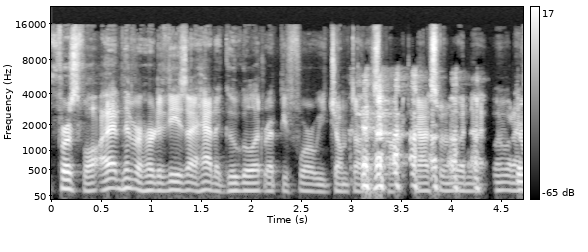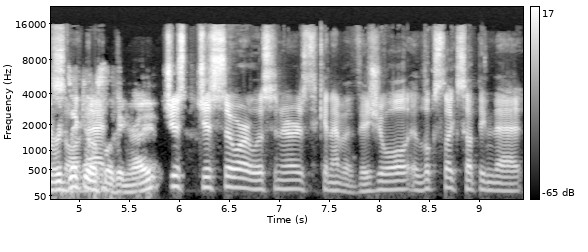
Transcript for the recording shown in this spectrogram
First of all, I have never heard of these. I had to Google it right before we jumped on this podcast. when, when, I, when They're ridiculous that. looking, right? Just just so our listeners can have a visual, it looks like something that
